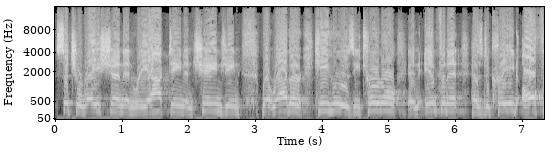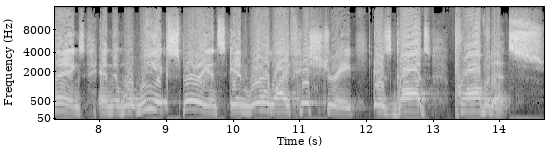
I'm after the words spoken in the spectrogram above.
situation and reacting and changing, but rather he who is eternal and infinite has decreed all things, and then what we experience in real life history is God's providence.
